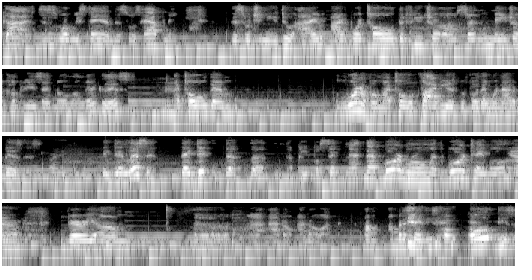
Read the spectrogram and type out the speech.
guys, this is where we stand. This was happening. This is what you need to do. I, I foretold the future of certain major companies that no longer exist. Mm-hmm. I told them, one of them I told five years before they went out of business. Right. They didn't listen. They didn't, the, the, the people sitting at that boardroom, at the board table, yeah. are very, um, uh, I, I don't, I don't, I'm, I'm to say these old, these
